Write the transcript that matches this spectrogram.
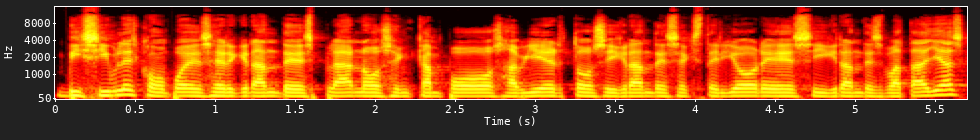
visibles, como pueden ser grandes planos en campos abiertos y grandes exteriores y grandes batallas,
